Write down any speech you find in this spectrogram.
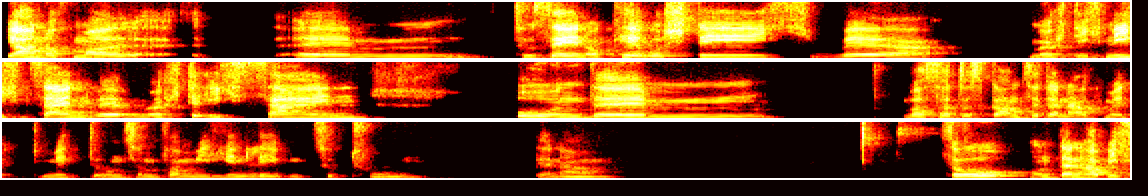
ja nochmal ähm, zu sehen, okay, wo stehe ich, wer möchte ich nicht sein, wer möchte ich sein und ähm, was hat das Ganze dann auch mit, mit unserem Familienleben zu tun. Genau. So, und dann habe ich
